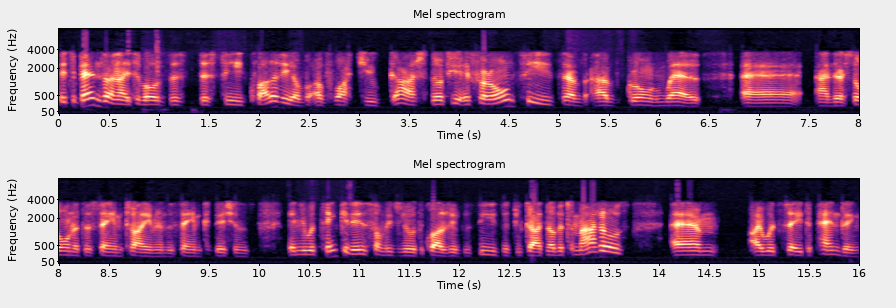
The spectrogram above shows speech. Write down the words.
It depends on, I suppose, the, the seed quality of, of what you got. So if you, if her own seeds have, have grown well uh, and they're sown at the same time in the same conditions, then you would think it is something to do with the quality of the seeds that you got. Now the tomatoes, um, I would say, depending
